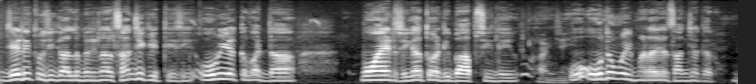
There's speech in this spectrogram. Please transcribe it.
ਜਿਹੜੀ ਤੁਸੀਂ ਗੱਲ ਮੇਰੇ ਨਾਲ ਸਾਂਝੀ ਕੀਤੀ ਸੀ ਉਹ ਵੀ ਇੱਕ ਵੱਡਾ ਪੁਆਇੰਟ ਸੀਗਾ ਤੁਹਾਡੀ ਵਾਪਸੀ ਲਈ। ਹਾਂਜੀ। ਉਹ ਉਹਨੂੰ ਵੀ ਮਾੜਾ ਜਿਹਾ ਸਾਂਝਾ ਕਰੋ।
